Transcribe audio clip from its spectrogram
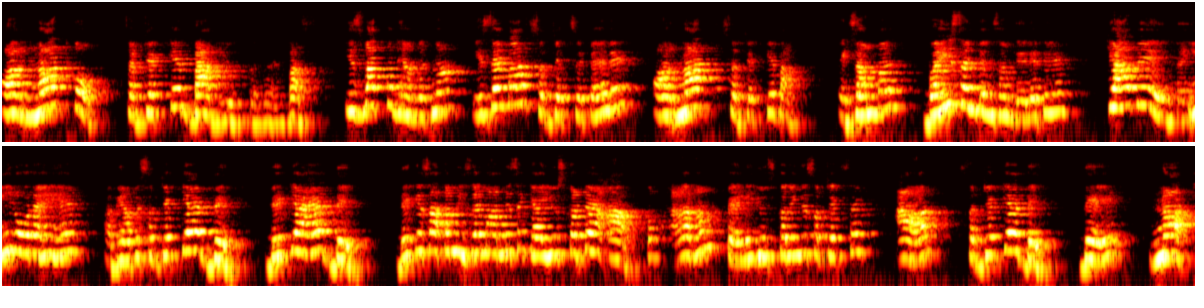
और नॉट को सब्जेक्ट के बाद यूज़ करना है। बस, इस बात को ध्यान रखना इज़ एम आर सब्जेक्ट से पहले और नॉट सब्जेक्ट के बाद। एग्ज़ाम्पल वही सेंटेंस हम ले लेते हैं। क्या वे नहीं रो रहे हैं? अब यहाँ पे सब्जेक्ट क्या है? वे। वे क्या है? दे दे के साथ हम इज़ एम आर में से क्या यूज़ करते हैं? आर तो आर हम पहले यूज़ करेंगे सब्जेक्ट से। आर सब्जेक्ट क्या है? दे दे नॉट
